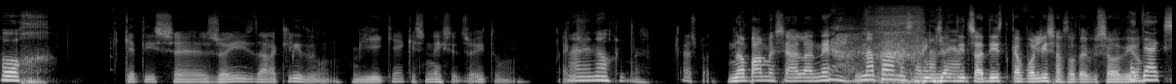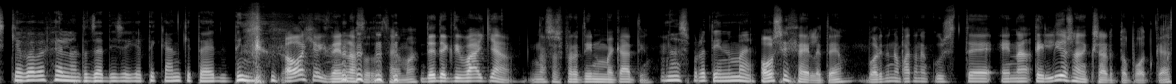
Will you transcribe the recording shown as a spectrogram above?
Οχ. Και της ε, ζωής Δαρακλείδου βγήκε και συνέχισε τη ζωή του. έξω. Ανενόχλητος. Ναι. Τέλος πάντων. Να πάμε σε άλλα νέα. Να πάμε σε άλλα Γιατί νέα. τσαντίστηκα πολύ σε αυτό το επεισόδιο. Εντάξει, και εγώ δεν θέλω να τον τζαντίζω γιατί κάνει και το editing. όχι, όχι, δεν είναι αυτό το θέμα. Δεντεκτιβάκια, να σας προτείνουμε κάτι. να σας προτείνουμε. Όσοι θέλετε, μπορείτε να πάτε να ακούσετε ένα τελείως ανεξάρτητο podcast,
